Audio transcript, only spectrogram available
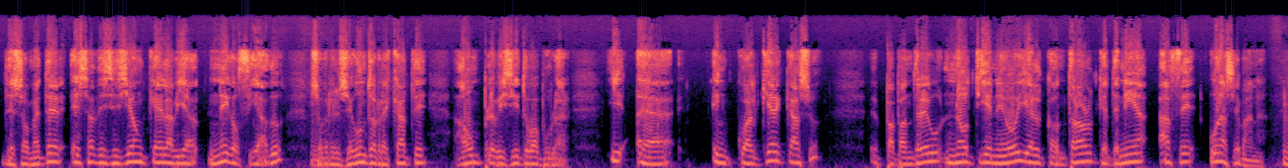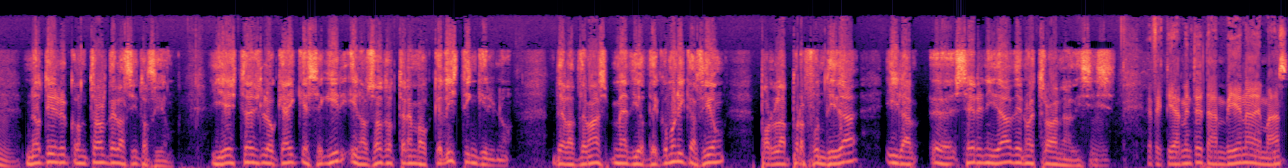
de someter esa decisión que él había negociado sobre el segundo rescate a un plebiscito popular. Y eh, en cualquier caso, Papandreou no tiene hoy el control que tenía hace una semana. Hmm. No tiene el control de la situación. Y esto es lo que hay que seguir y nosotros tenemos que distinguirnos de los demás medios de comunicación por la profundidad y la eh, serenidad de nuestro análisis. Hmm. Efectivamente, también, además,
